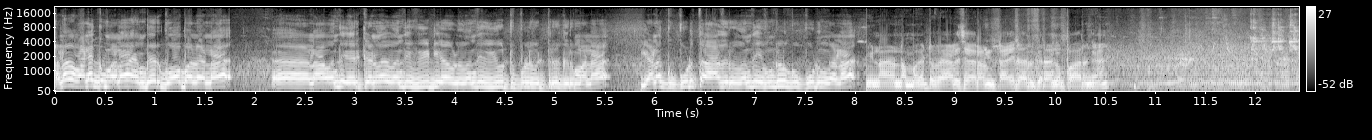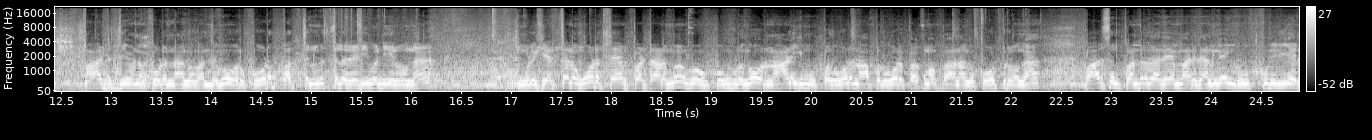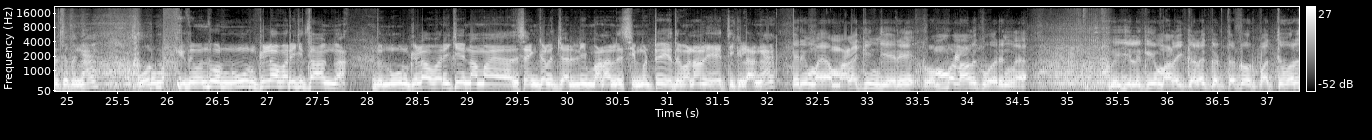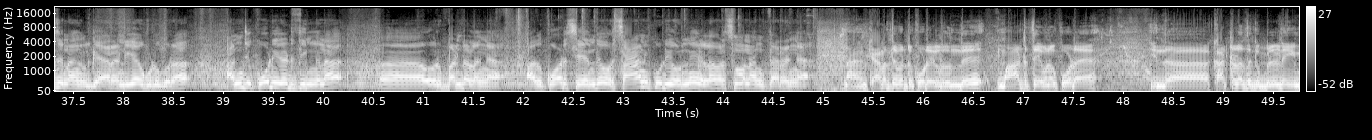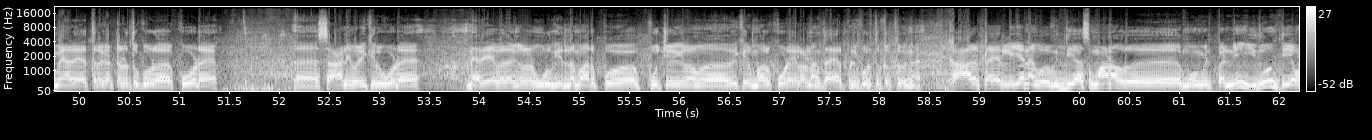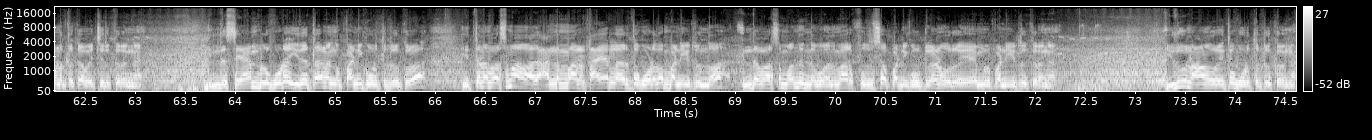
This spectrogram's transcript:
அண்ணா வணக்கம் அண்ணா. என் பேர் கோபால் அண்ணா. நான் வந்து ஏற்கனவே வந்து வீடியோவில் வந்து யூடியூப்பில் விட்டுருக்குறேண்ணா எனக்கு கொடுத்த ஆதரவு வந்து இவங்களுக்கு கொடுங்கண்ணா நான் நம்மக்கிட்ட வேலை செய்கிறாங்க டயராக இருக்கிறாங்க பாருங்கள் மாட்டு தீவனம் கூட நாங்கள் வந்தோங்க ஒரு கூட பத்து நிமிஷத்தில் ரெடி பண்ணிடுவோங்க. உங்களுக்கு எத்தனை கூட தேவைப்பட்டாலுமே கூப்பிடுங்க ஒரு நாளைக்கு முப்பது கூட நாற்பது கூட பக்கமாக நாங்கள் போட்டுருவோங்க. பார்சல் பண்ணுறது அதே மாதிரி தானுங்க. இங்கே ஊத்துக்குழிலேயே இருக்குதுங்க. ஒரு இது வந்து ஒரு நூறு கிலோ வரைக்கும் தாங்குங்க. இது நூறு கிலோ வரைக்கும் நம்ம செங்கல் ஜல்லி மணல் சிமெண்ட்டு எது வேணாலும் ஏற்றிக்கலாங்க சரி ம மலைக்கும் சரி ரொம்ப நாளுக்கு வருங்க. வெயிலுக்கு மழைக்கெல்லாம் கிட்டத்தட்ட ஒரு பத்து வருஷம் நாங்கள் கேரண்டியாக கொடுக்குறோம். அஞ்சு கோடி எடுத்தீங்கன்னா ஒரு பண்டலுங்க. அது கூட சேர்ந்து ஒரு சாணி கூடி ஒன்று இலவசமாக நாங்கள் தர்றோங்க. நாங்கள் கிணத்து வெட்டு கூடையிலிருந்து மாட்டு தீவன கூடை இந்த கட்டடத்துக்கு பில்டிங் மேலே ஏற்றுற கட்டடத்துக்கு கூட கூடை சாணி வலிக்கிற கூடை நிறைய விதங்கள் உங்களுக்கு எந்த மாதிரி பூ பூச்செடிகளும் வைக்கிற மாதிரி கூடையெல்லாம் நாங்கள் தயார் பண்ணி கொடுத்துட்ருக்குறோங்க. கார் டயர்லேயே நாங்கள் ஒரு வித்தியாசமான ஒரு மூமெண்ட் பண்ணி இதுவும் தீவனத்துக்காக வச்சுருக்குறோங்க. இந்த சாம்பிள் கூட இதைத்தான் நாங்கள் பண்ணி கொடுத்துட்ருக்குறோம். இத்தனை வருஷமாக அந்த மாதிரி டயரில் அறுத்த கூட தான் பண்ணிக்கிட்டு இருந்தோம். இந்த வருஷம் வந்து இந்த மாதிரி புதுசாக பண்ணி கொடுக்கலான்னு ஒரு ஏமில் பண்ணிகிட்டு இருக்கிறோங்க. இதுவும் நானூறு தான் கொடுத்துட்ருக்குறோங்க.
